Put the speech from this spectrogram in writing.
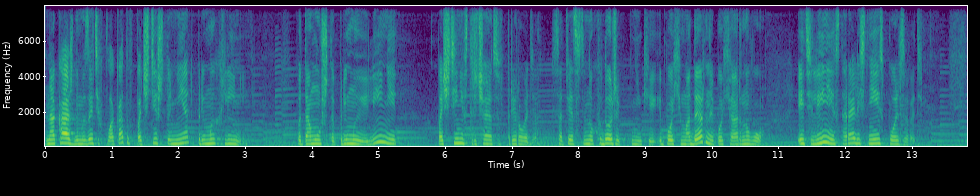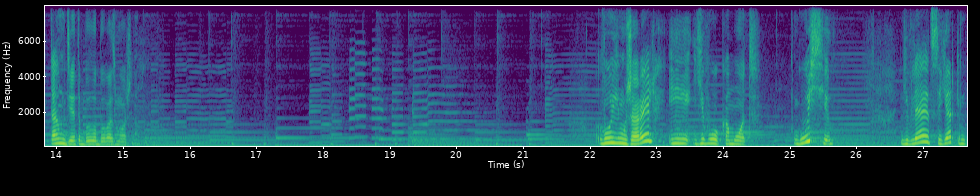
На каждом из этих плакатов почти что нет прямых линий, потому что прямые линии – почти не встречаются в природе. Соответственно, художники эпохи модерна, эпохи Арнуво, эти линии старались не использовать там, где это было бы возможно. Луи Мажорель и его комод Гуси является ярким,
